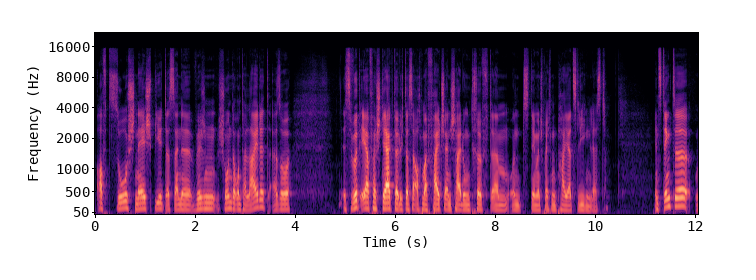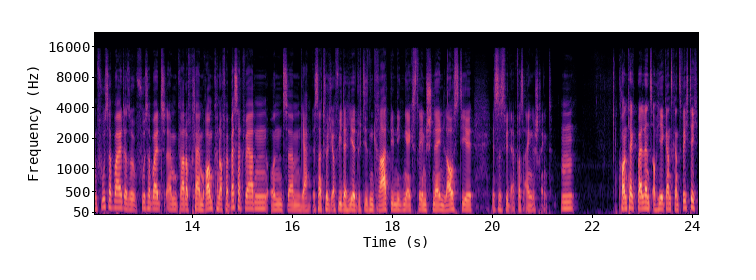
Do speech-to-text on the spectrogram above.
oft so schnell spielt, dass seine Vision schon darunter leidet. Also es wird eher verstärkt dadurch, dass er auch mal falsche Entscheidungen trifft ähm, und dementsprechend ein paar Yards liegen lässt. Instinkte und Fußarbeit, also Fußarbeit ähm, gerade auf kleinem Raum kann auch verbessert werden und ähm, ja, ist natürlich auch wieder hier durch diesen geradlinigen, extrem schnellen Laufstil ist es wieder etwas eingeschränkt. Mhm. Contact Balance auch hier ganz, ganz wichtig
